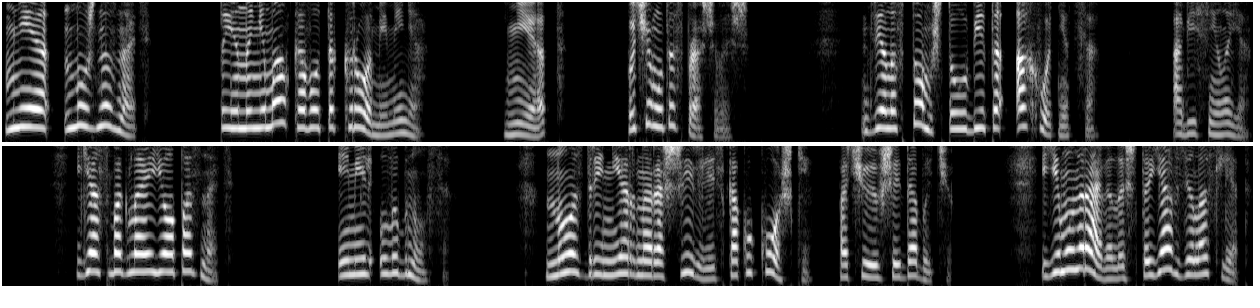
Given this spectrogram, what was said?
«Мне нужно знать, ты нанимал кого-то кроме меня?» «Нет. Почему ты спрашиваешь?» «Дело в том, что убита охотница», — объяснила я. «Я смогла ее опознать». Эмиль улыбнулся. Ноздри нервно расширились, как у кошки, почуявшей добычу. Ему нравилось, что я взяла след.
